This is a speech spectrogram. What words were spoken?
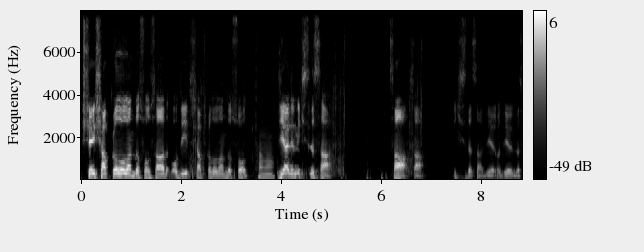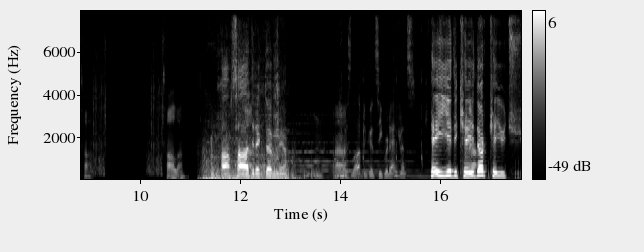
Şey şapkalı olan da sol. Sağ o değil. Şapkalı olan da sol. Tamam. Diğerlerinin ikisi de sağ. Sağ, sağ. İkisi de sağ. Diğer o diğeri de sağ. Sağ lan. Tamam sağa direkt dönmüyor. Hmm, Always loved a good secret entrance. K7, K4, K3,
